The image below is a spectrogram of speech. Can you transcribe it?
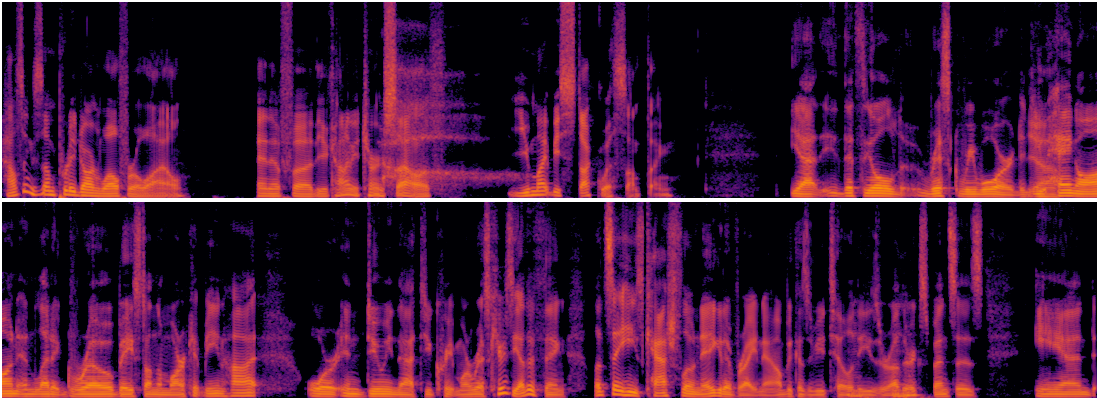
housing's done pretty darn well for a while, and if uh, the economy turns south, you might be stuck with something. Yeah, that's the old risk reward. Did you hang on and let it grow based on the market being hot? Or in doing that, do you create more risk? Here's the other thing. Let's say he's cash flow negative right now because of utilities or other mhm. expenses and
